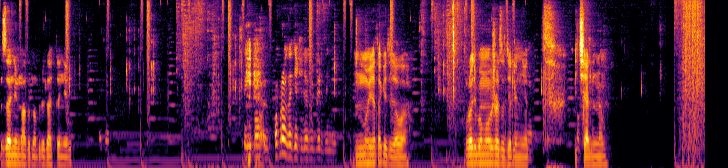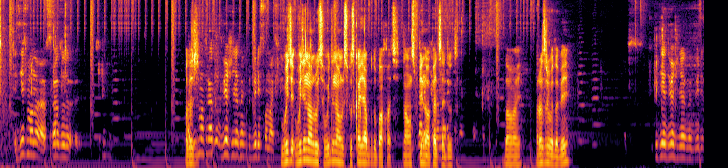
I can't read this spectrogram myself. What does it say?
за ним надо наблюдать, Данил. Ты по- попробуй задеть железную дверь ней. Ну, я так и делаю. Вроде бы мы уже задели, нет. Нет. Печально. Здесь можно сразу... А Подожди. можно сразу две железных двери сломать. Выйди, выйди на улицу, выйди на улицу, пускай я буду бахать. Нам в спину Давайте, опять зайдут. Давай. Разрывы добей. Где две железных двери?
